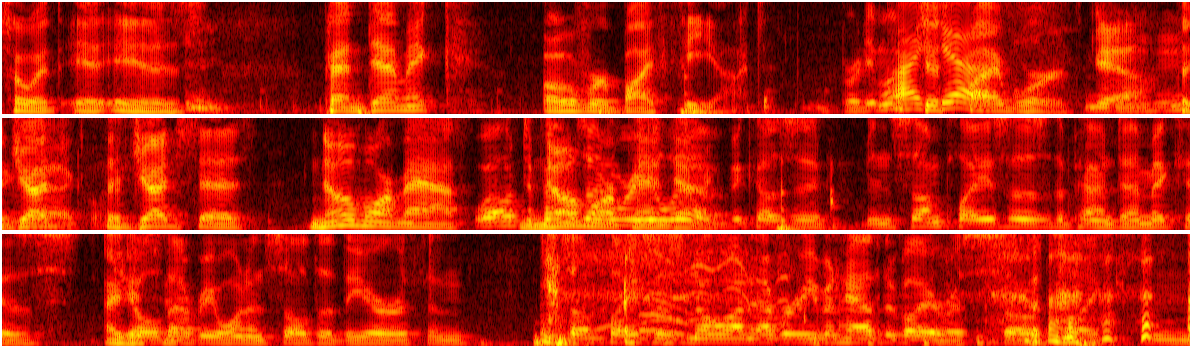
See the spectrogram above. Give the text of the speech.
so it, it is pandemic over by fiat, Pretty I much. just guess. by word. Yeah, The judge exactly. the judge says no more masks. Well, it depends no on where you live because it, in some places the pandemic has I killed it- everyone and salted the earth, and in some places no one ever even had the virus. So it's like, hmm.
